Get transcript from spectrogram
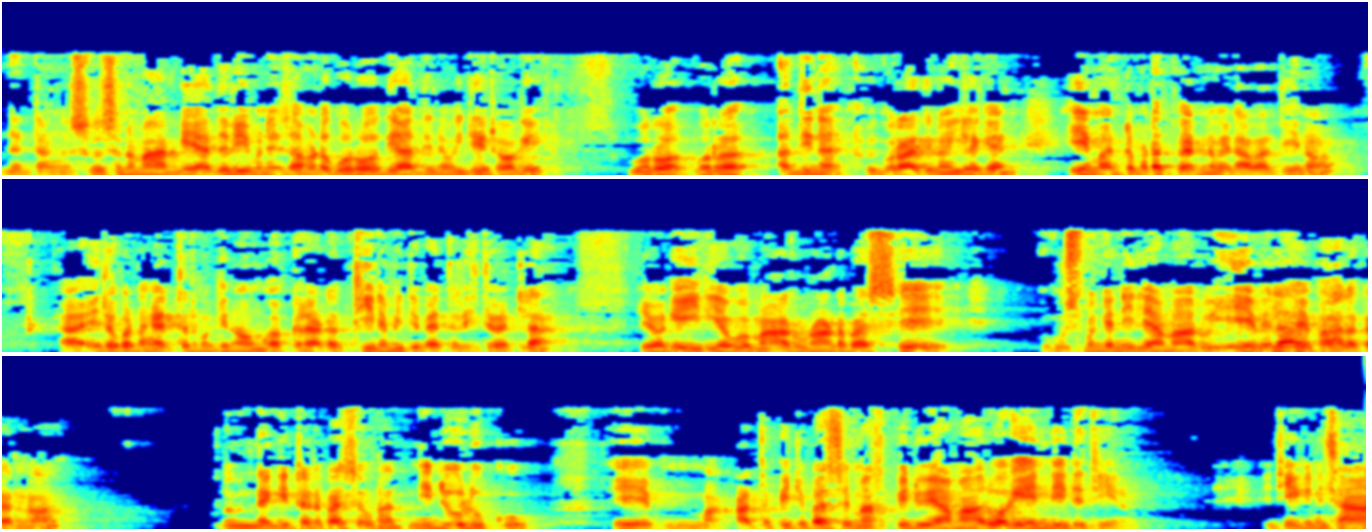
නැත්නම් ශ්වසන මාර්ගයේ ඇදවීම නිසා අපිට ගොරෝදී අදින විදිහට වගේ ගොර ගොර අදින ගොර අදිනවා කියලා කියන්නේ ඒ මට්ටමටත් වැටෙන වෙලාවල් තියෙනවා. එතකොට නම් ඇත්තටම කියනවා හුඟක් වෙලාට තීන මිදි පැත්තට හිත වැටලා. ඒ වගේ ඉරියව්ව මාරු වුණාට පස්සේ හුස්ම ගැනීම අමාරු ඒ වෙලාවේ පාල කරනවා. නැගිටට පස්සේ වුණත් නිදුලුකු ඒ අත පිටිපස්සේ මස් පිටුවේ අමාරු වගේ එන්න ඉඩ තියෙනවා. ඒක නිසා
